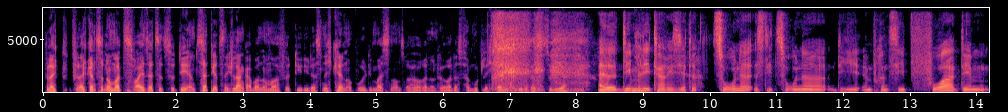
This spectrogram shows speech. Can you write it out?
Vielleicht, vielleicht kannst du noch mal zwei Sätze zu DMZ, jetzt nicht lang, aber noch mal für die, die das nicht kennen, obwohl die meisten unserer Hörerinnen und Hörer das vermutlich kennen, im Gegensatz zu dir. Also die militarisierte Zone ist die Zone, die im Prinzip vor dem,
